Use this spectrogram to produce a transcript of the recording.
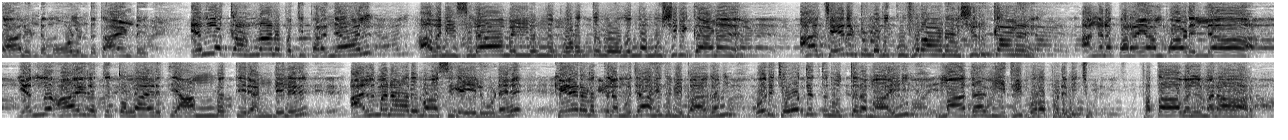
കാലുണ്ട് മോളുണ്ട് താഴുണ്ട് എന്നൊക്കെ അള്ളാഹിനെ പറ്റി പറഞ്ഞാൽ അവൻ ഇസ്ലാമിൽ നിന്ന് പുറത്തു പോകുന്ന മുഷിരിക്കാണ്. ആ ചെയ്തിട്ടുള്ളത് കുഫറാണ് ഷിർക്കാണ് അങ്ങനെ പറയാൻ പാടില്ല. എന്ന് ആയിരത്തി തൊള്ളായിരത്തി അമ്പത്തിരണ്ടിൽ അൽമനാട് മാസികയിലൂടെ കേരളത്തിലെ മുജാഹിദ് വിഭാഗം ഒരു ചോദ്യത്തിന് ഉത്തരമായി മതവിധി പുറപ്പെടുവിച്ചു. ഫത്താവൽ മനാർ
